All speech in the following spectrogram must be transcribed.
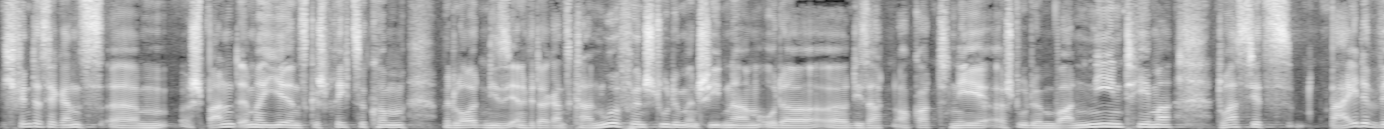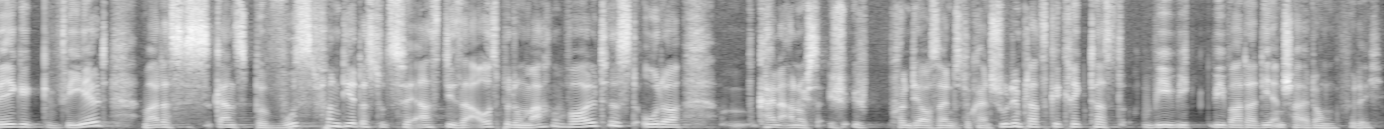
Ich finde das ja ganz ähm, spannend, immer hier ins Gespräch zu kommen mit Leuten, die sich entweder ganz klar nur für ein Studium entschieden haben oder äh, die sagten, oh Gott, nee, Studium war nie ein Thema. Du hast jetzt beide Wege gewählt. War das ganz bewusst von dir, dass du zuerst diese Ausbildung machen wolltest? Oder, keine Ahnung, ich, ich, könnte ja auch sein, dass du keinen Studienplatz gekriegt hast. Wie, wie, wie war da die Entscheidung für dich?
